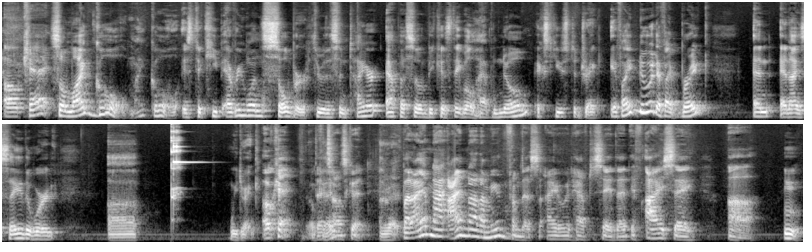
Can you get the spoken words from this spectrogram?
Okay. So my goal, my goal is to keep everyone sober through this entire episode because they will have no excuse to drink. If I do it, if I break and and I say the word uh we drink. Okay. Okay. That sounds good. All right. But I am not I am not immune from this. I would have to say that if I say uh Mm.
